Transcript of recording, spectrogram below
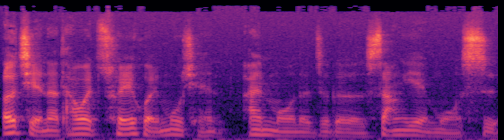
而且呢，它会摧毁目前安谋的这个商业模式。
